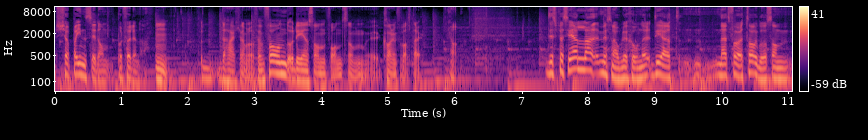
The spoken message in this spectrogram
köpa in sig i de portföljerna. Mm. Det här kallar man för en fond och det är en sån fond som Karin förvaltar. Ja. Det speciella med sådana obligationer det är att när ett företag då, som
